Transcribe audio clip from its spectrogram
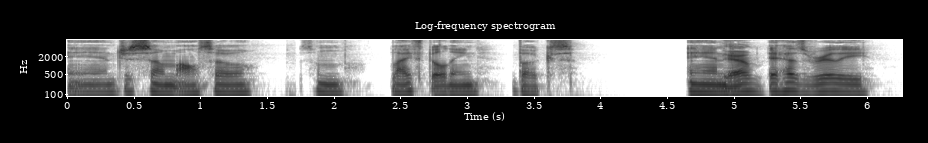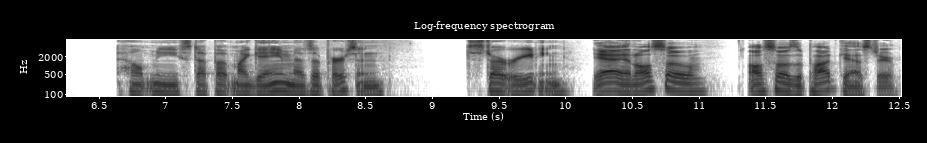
and just some also some life building books. And Yeah. it has really helped me step up my game as a person to start reading. Yeah, and also also as a podcaster,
